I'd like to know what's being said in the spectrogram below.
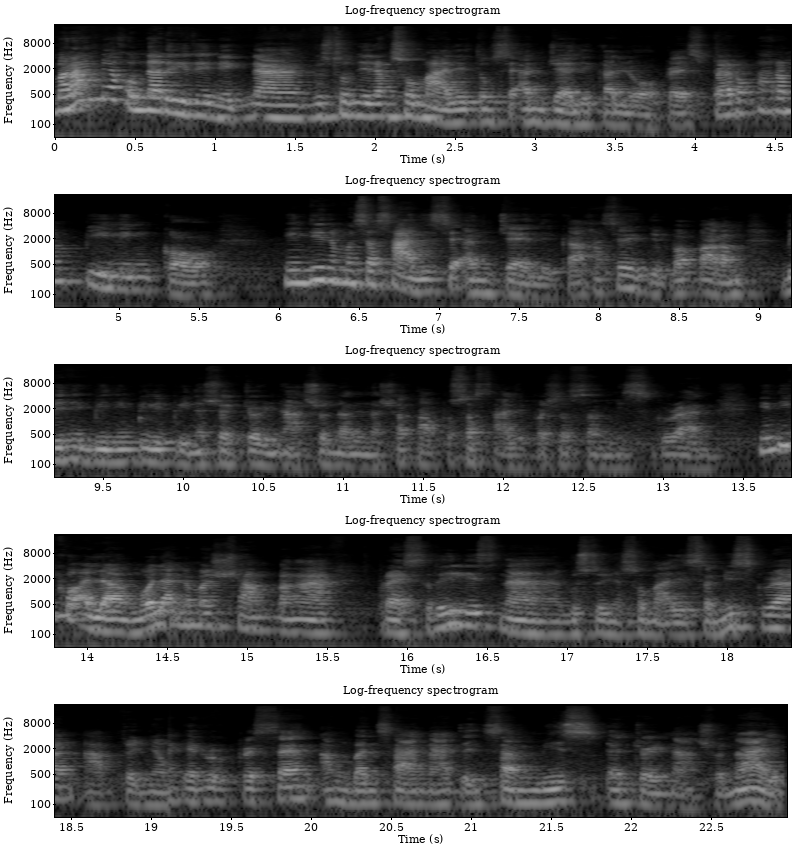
Marami akong naririnig na gusto nilang sumali itong si Angelica Lopez. Pero parang feeling ko, hindi naman sasali si Angelica kasi 'di ba parang binibining Pilipinas siya international na siya tapos sasali pa siya sa Miss Grand. Hindi ko alam, wala naman siyang mga press release na gusto niya sumali sa Miss Grand after niya i-represent ang bansa natin sa Miss International.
